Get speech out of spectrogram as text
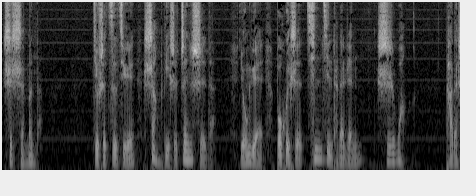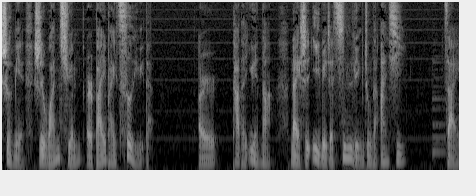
是什么呢？就是自觉上帝是真实的。永远不会使亲近他的人失望，他的赦免是完全而白白赐予的，而他的悦纳乃是意味着心灵中的安息，在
